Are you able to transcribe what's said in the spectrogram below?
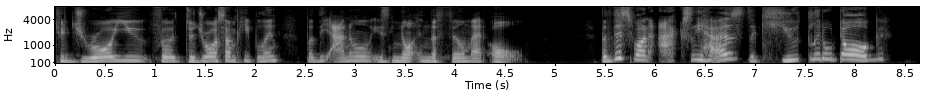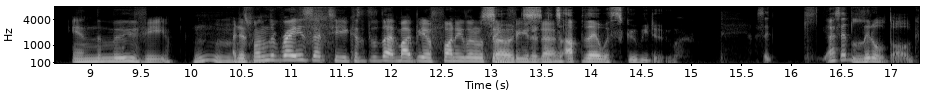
to draw you for to draw some people in, but the animal is not in the film at all. But this one actually has the cute little dog in the movie. Hmm. I just wanted to raise that to you because that might be a funny little thing so for you to know. it's up there with Scooby Doo. I said, I said little dog.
